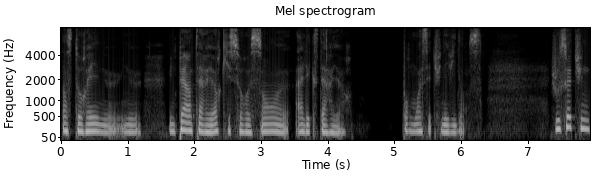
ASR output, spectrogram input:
d'instaurer une, paix intérieure qui se ressent euh, à l'extérieur. Pour moi, c'est une évidence. Je vous souhaite une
